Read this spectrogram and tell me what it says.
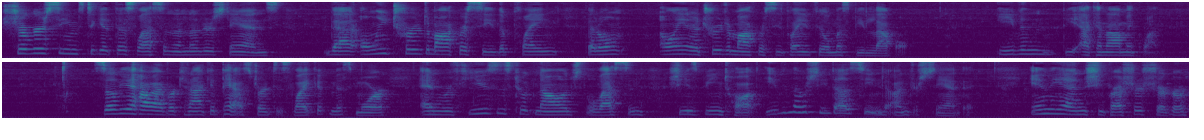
Sugar seems to get this lesson and understands that only true democracy, the playing that only, only in a true democracy, the playing field must be level, even the economic one. Sylvia, however, cannot get past her dislike of Miss Moore and refuses to acknowledge the lesson she is being taught, even though she does seem to understand it. In the end, she pressures Sugar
